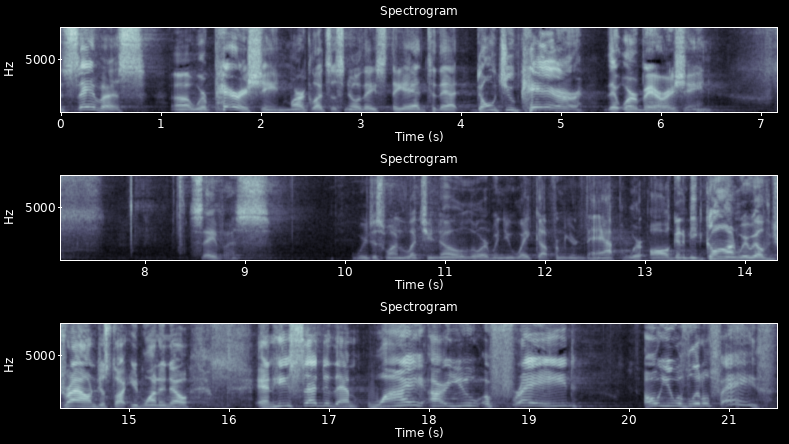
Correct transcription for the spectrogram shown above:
save us uh, we're perishing. Mark lets us know they, they add to that, don't you care that we're perishing? Save us. We just want to let you know, Lord, when you wake up from your nap, we're all going to be gone. We will drown. Just thought you'd want to know. And he said to them, Why are you afraid, oh, you of little faith?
